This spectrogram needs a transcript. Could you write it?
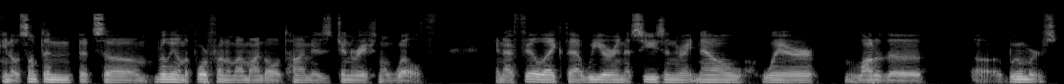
you know, something that's um, really on the forefront of my mind all the time is generational wealth. And I feel like that we are in a season right now where a lot of the uh, boomers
